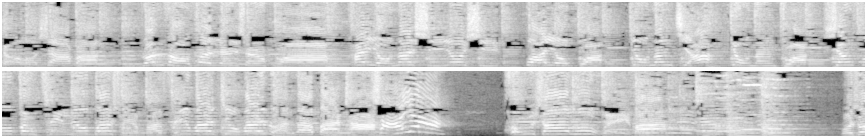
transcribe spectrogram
狗下巴。软枣子、人参花，洗又洗，刮又刮，又能夹又能抓，香酥蹦脆，溜光水花，谁玩就玩，软了吧嚓，啥呀？红烧鹿尾巴。我说，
